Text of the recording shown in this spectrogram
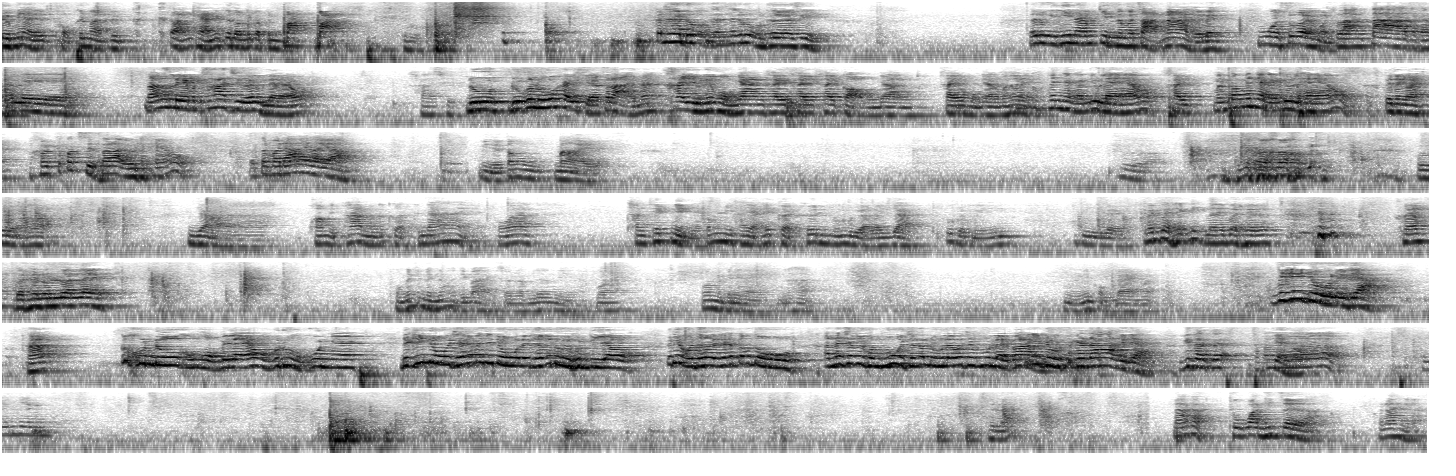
คือไม่อยากจะถกขึ้นมาคือหลังแขนนี่คือตรงนี้แบบเป็นบักบักดูก็เธอดูของเธอใช้กระดูกของเธอสิ แล้วดูอีนี่น้ำกินธรรมศาสตร์หน้าเฉยเลย มั่วซั่วไปหมด ล้างตาจากการทะเล น้ำทะเลมันฆ่าเชื้ออยู่แล้ว ค่าชื่อดูดูก็รู้ว่าใครเสียสละเห็นไหมใครอยู่ในห่วงยางใครใครใครเกาะห่วงยาง ใครเอาห่วงยางมาให้มันเป็นอย่างนั้นอยู่แล้ว ใครมันต้องเป็นอย่างนั้นอยู่แล้ว เป็นยังไง มันก็ต้องเสียสละอยู่แล้วมันจะมาได้อะไรอะไมีจะต้องมายเลยเบื่อเบื่ออะอย่าความผิดพลาดมันก็เกิดขึ้นได้ เพราะว่าทางเทคนิคเนี่ยก็ไม่มีใครอยากให้เกิดขึ้นมันเบื่ออะไรอยากพูดแบบนี้ ดีเลย ไม่เบื่อเทคนิคเลยเบื่อเธอฮะเบื่อเธอล้วนๆเลย ผมไม่จำเป็นต้องอธิบายสำหรับเรื่องนี้นะว่าว่ามันเป็นยังไงนะฮะอืมนี่ผมแดงแล้วไม่ได้ดูเลยเนี่ยฮะก็คุณดูของผมไปแล้ว ผมก็ดูของคุณไงเมื่อกี้ดูฉันก็ไม่ได้ดูเลยเธอก็ดูอยู่คนเดียวก็เนี่ยของเธอฉันก็ต้องดู อันนั้นฉันเป็นคนพูดฉันก็รู้แล้วว่าจะพูดอะไรบ้างไม่ได้ดูสักหน้าเลยเนี่ยพี่จะจะจะเปลี่ยนเหรอออใจเย็น เห็นไหมหน้าแบบทุกวันที่เจออะก็หน้าอย่างเงี้ย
